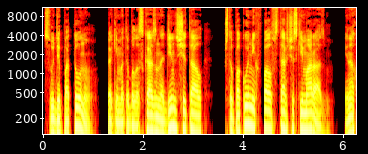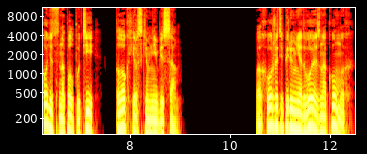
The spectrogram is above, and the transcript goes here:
Судя по тону, каким это было сказано, Дин считал, что покойник впал в старческий маразм и находится на полпути к Локхерским небесам. Похоже, теперь у меня двое знакомых,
